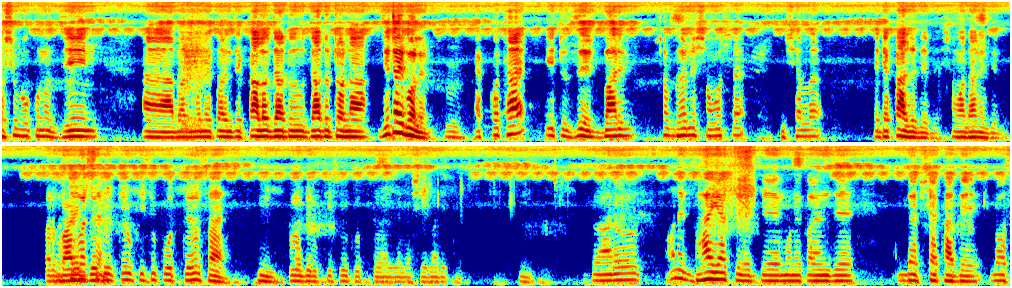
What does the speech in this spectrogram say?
অশুভ কোনো জিন আবার মনে করেন যে কালো জাদু জাদু টনা যেটাই বলেন এক কথায় এ টু জেড বাড়ির সব ধরনের সমস্যা ইনশাল্লাহ এটা কাজে দেবে সমাধানে দেবে। তার বাড়ির যদি কেউ কিছু করতেও চায় হুম। কোনোদিন কিছুই করতে পারবে না সে বাড়িতে। তো আরও অনেক ভাই আছে যে মনে করেন যে ব্যবসা খাদে লস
